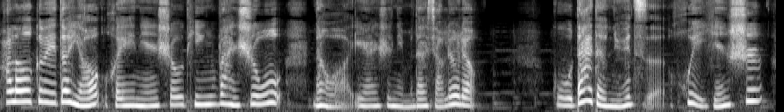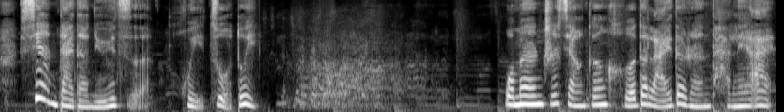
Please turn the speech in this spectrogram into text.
？Hello，各位段友，欢迎您收听万事屋，那我依然是你们的小六六。古代的女子会吟诗，现代的女子会作对。我们只想跟合得来的人谈恋爱，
